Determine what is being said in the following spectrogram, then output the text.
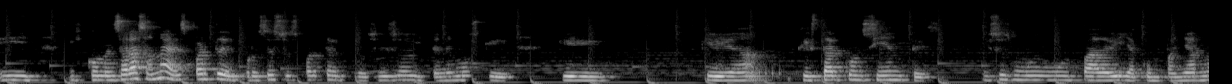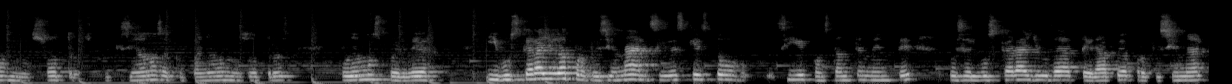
y, comenzar a sanar. Es parte del proceso, es parte del proceso y tenemos que, que, que, ah, estar conscientes. Eso es muy, muy padre y acompañarnos nosotros, porque si no nos acompañamos nosotros, podemos perder. Y buscar ayuda profesional, si ves que esto sigue constantemente, pues el buscar ayuda, terapia profesional,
